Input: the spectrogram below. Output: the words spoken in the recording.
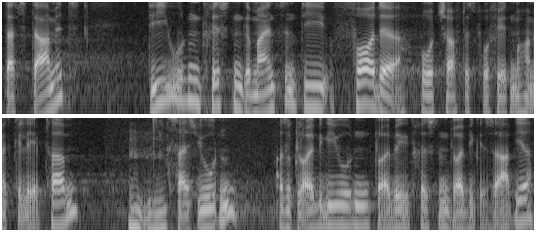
dass damit die Juden, Christen gemeint sind, die vor der Botschaft des Propheten Mohammed gelebt haben. Mhm. Das heißt Juden, also gläubige Juden, gläubige Christen, gläubige Sabier,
